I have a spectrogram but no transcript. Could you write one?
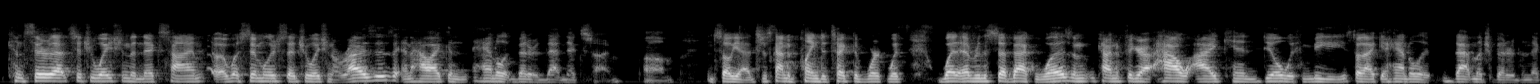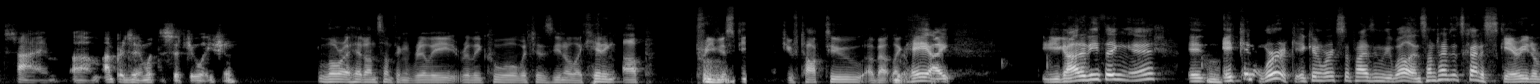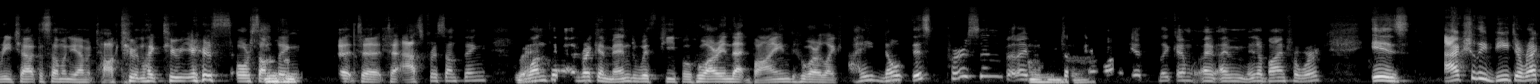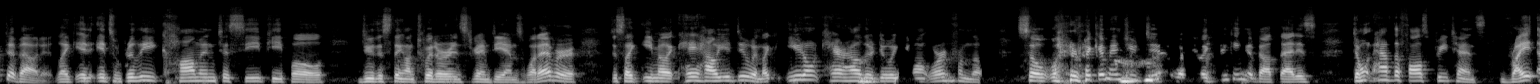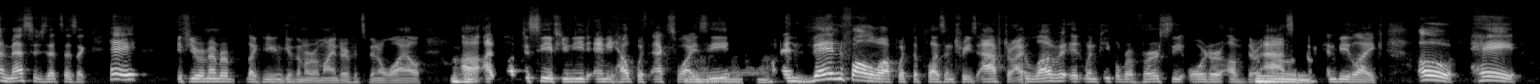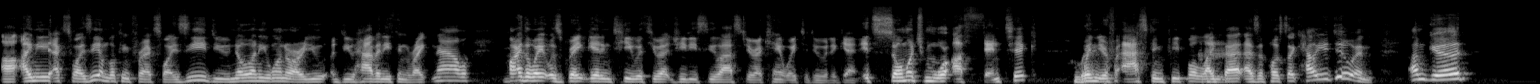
consider that situation the next time uh, a similar situation arises, and how I can handle it better that next time. Um, and so yeah, it's just kind of playing detective work with whatever the setback was and kind of figure out how I can deal with me so that I can handle it that much better the next time um, I'm presented with the situation. Laura hit on something really, really cool, which is, you know, like hitting up previous people that you've talked to about like, hey, I you got anything? Eh? It Mhm. it can work. It can work surprisingly well. And sometimes it's kind of scary to reach out to someone you haven't talked to in like two years or something to, to to ask for something. Right. One thing I'd recommend with people who are in that bind, who are like, I know this person, but I Mhm. don't want to get like I'm I'm in a bind for work, is actually be direct about it. Like it, it's really common to see people do this thing on Twitter, Instagram DMs, whatever. Just like email, like, "Hey, how you doing?" Like you don't care how they're doing, you want work from them. So what I recommend you do when you're like thinking about that is don't have the false pretense. Write a message that says like, "Hey." If you remember, like you can give them a reminder if it's been a while. Uh, I'd love to see if you need any help with X, Y, Z and then follow up with the pleasantries after. I love it when people reverse the order of their ask. So it can be like, "Oh, hey, uh, I need X, Y, Z. I'm looking for X, Y, Z. Do you know anyone, or are you? Do you have anything right now?" By the way, it was great getting tea with you at GDC last year. I can't wait to do it again. It's so much more authentic when you're asking people like Mhm. that, as opposed to like, "How you doing? I'm good."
